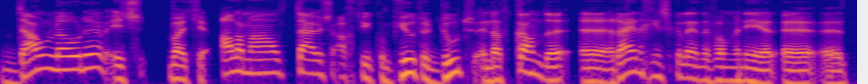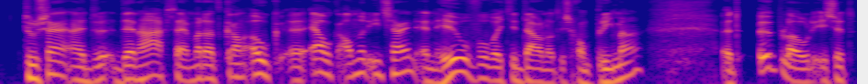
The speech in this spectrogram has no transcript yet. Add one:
Downloaden is wat je allemaal thuis achter je computer doet. En dat kan de uh, reinigingskalender van meneer uh, Toussaint uit Den Haag zijn. Maar dat kan ook uh, elk ander iets zijn. En heel veel wat je downloadt is gewoon prima. Het uploaden is het,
